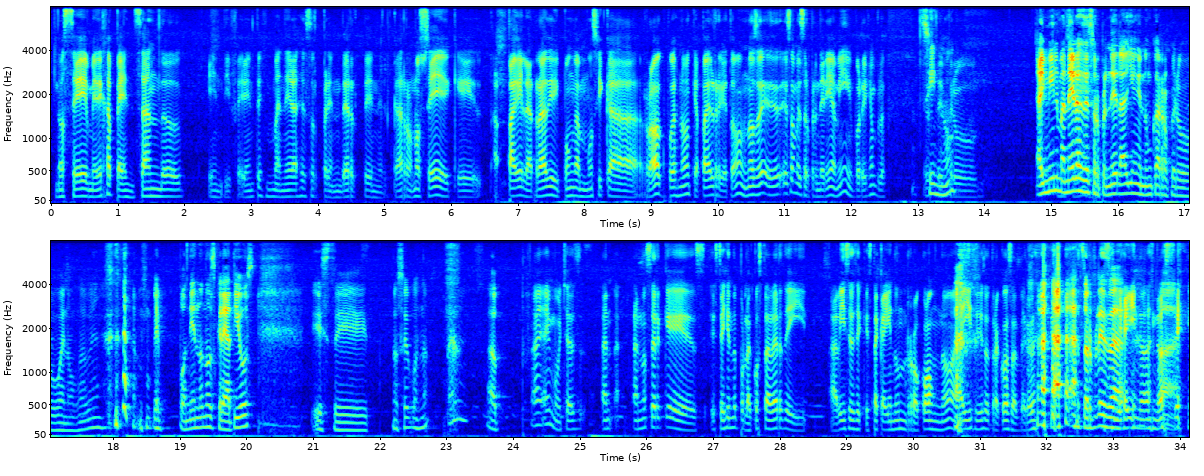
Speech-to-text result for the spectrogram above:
No sé, me deja pensando en diferentes maneras de sorprenderte en el carro. No sé, que apague la radio y ponga música rock, pues, ¿no? Que apague el reggaetón. No sé, eso me sorprendería a mí, por ejemplo. Sí, Este, ¿no? Pero Hay mil maneras de sorprender a alguien en un carro, pero bueno, poniéndonos creativos, este, no sé, pues no. Ah, hay, hay muchas. A, a no ser que es- estés yendo por la Costa Verde y avises de que está cayendo un rocón, ¿no? Ahí sí es otra cosa, pero... sorpresa. y ahí no, no Ah. sé.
